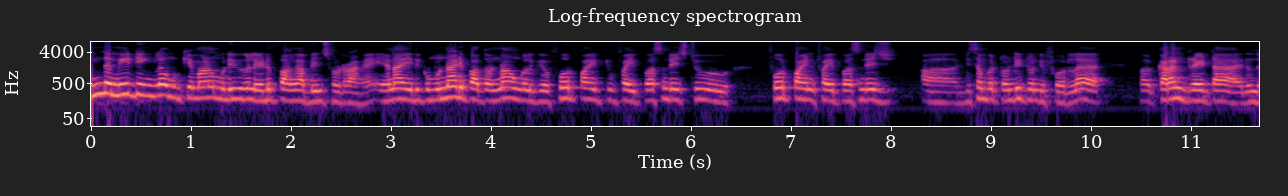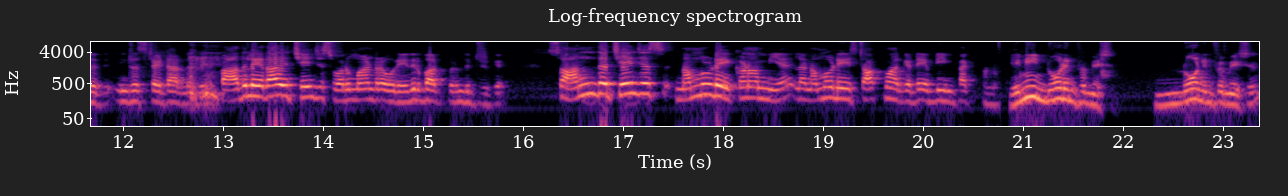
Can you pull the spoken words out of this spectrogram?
இந்த மீட்டிங்கில் முக்கியமான முடிவுகள் எடுப்பாங்க அப்படின்னு சொல்கிறாங்க ஏன்னா இதுக்கு முன்னாடி பார்த்தோம்னா உங்களுக்கு four point two five percentage to four point five percentage December twenty twenty ஃபோரில் கரண்ட் ரேட்டாக இருந்தது இன்ட்ரெஸ்ட் ரேட்டாக இருந்தது. இப்போ அதில் ஏதாவது சேஞ்சஸ் வருமான்ற ஒரு எதிர்பார்ப்பு இருந்துகிட்ருக்கு ஸோ அந்த சேஞ்சஸ் நம்மளுடைய எக்கனாமியை இல்லை நம்மளுடைய ஸ்டாக் மார்க்கெட்டை எப்படி இம்பாக்ட் பண்ணும்? Any known information known information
